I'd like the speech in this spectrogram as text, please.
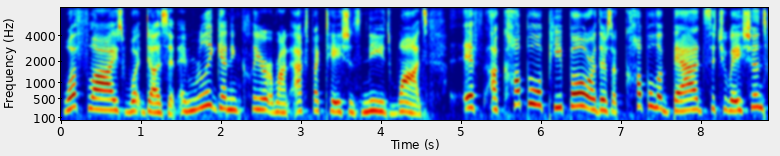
What flies, what doesn't, and really getting clear around expectations, needs, wants. If a couple of people or there's a couple of bad situations,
